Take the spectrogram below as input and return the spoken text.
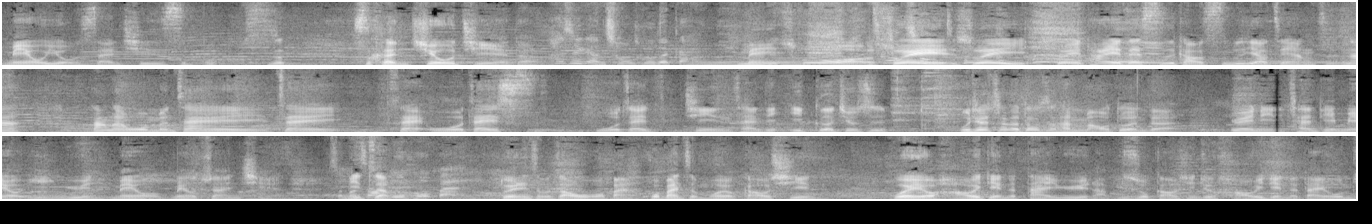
没有友善，其实是不是是很纠结的。它是一个很冲突的概念。没嗯错，所以所以所以他也在思考是不是要这样子。那当然，我们在在在我在思我在经营餐厅，一个就是我觉得这个都是很矛盾的，因为你餐厅没有营运，没有没有赚钱，你怎么照顾伙伴？对，你怎么照顾伙伴？伙伴怎么会有高薪？会有好一点的待遇啦，不是说高薪，就是好一点的待遇。我们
